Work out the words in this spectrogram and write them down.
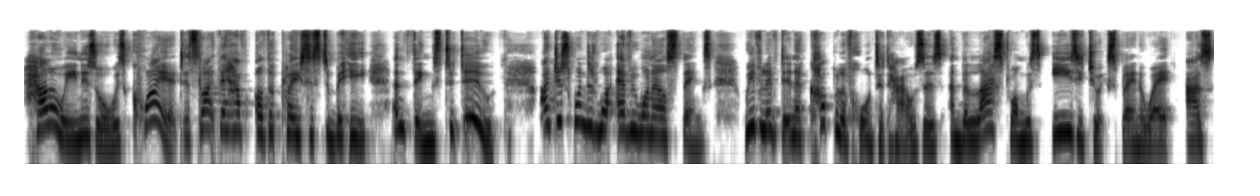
Halloween is always quiet. It's like they have other places to be and things to do. I just wondered what everyone else thinks. We've lived in a couple of haunted houses, and the last one was easy to explain away as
